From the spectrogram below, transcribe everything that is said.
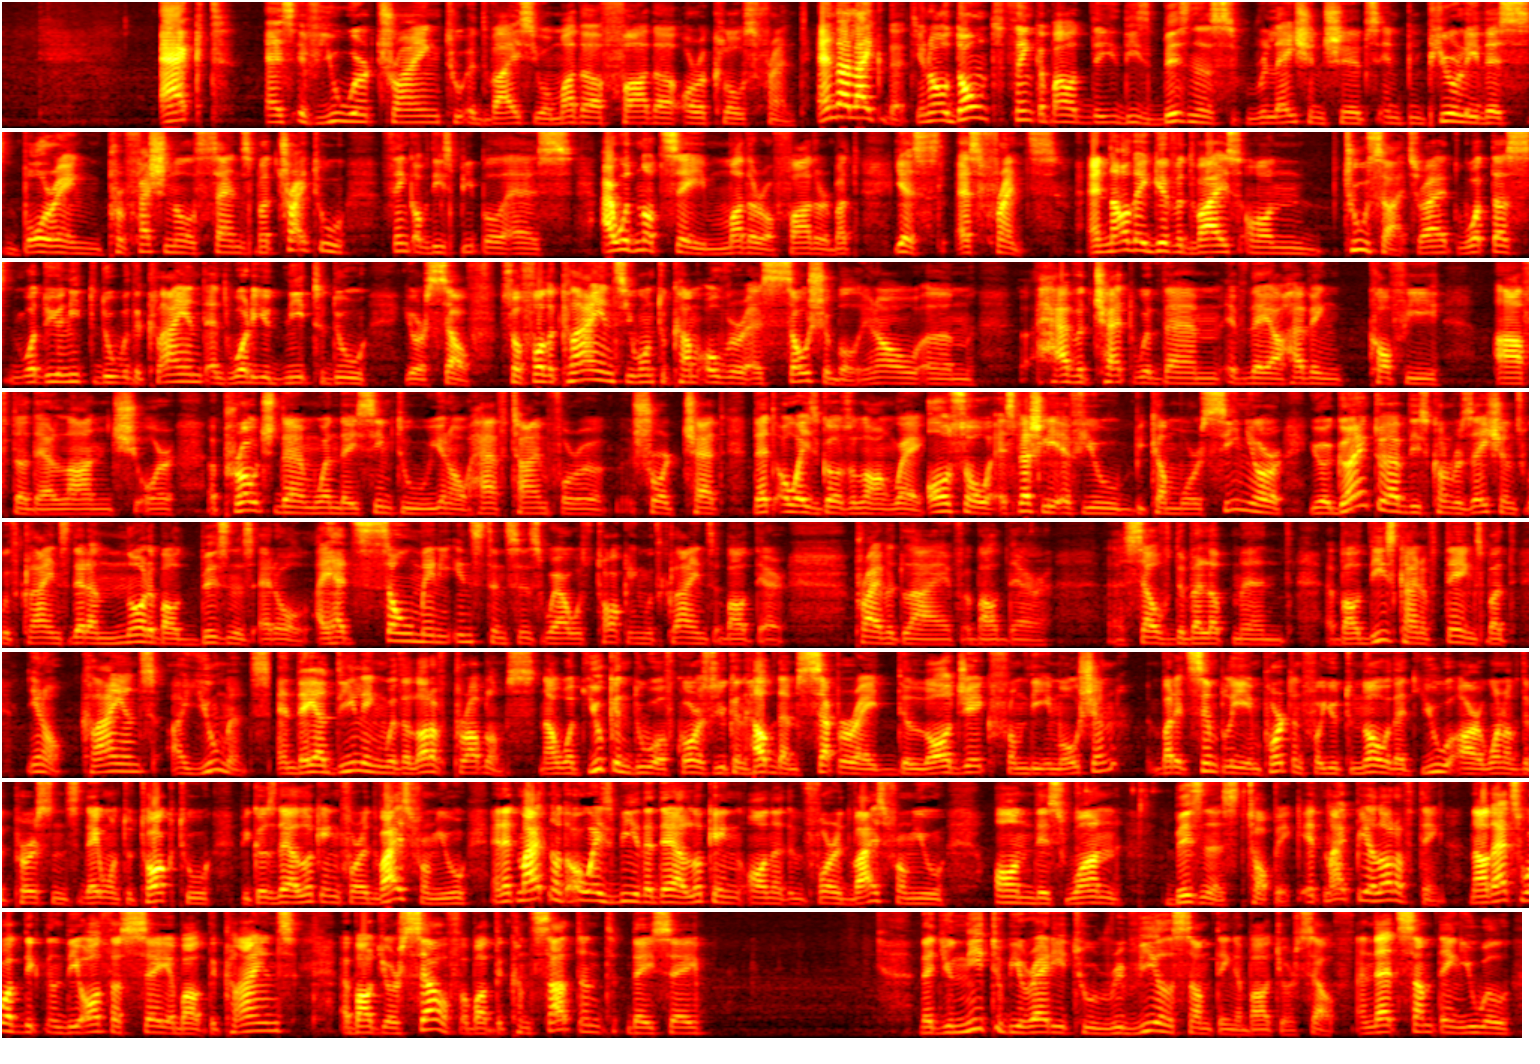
act as if you were trying to advise your mother, father, or a close friend. And I like that. You know, don't think about the, these business relationships in purely this boring professional sense, but try to think of these people as, I would not say mother or father, but yes, as friends. And now they give advice on two sides, right? What does what do you need to do with the client and what do you need to do yourself. So for the clients, you want to come over as sociable, you know, um, have a chat with them if they are having coffee after their lunch or approach them when they seem to you know have time for a short chat that always goes a long way also especially if you become more senior you're going to have these conversations with clients that are not about business at all i had so many instances where i was talking with clients about their private life, about their uh, self development, about these kind of things. But you know, clients are humans and they are dealing with a lot of problems. Now, what you can do, of course, you can help them separate the logic from the emotion. But it's simply important for you to know that you are one of the persons they want to talk to because they are looking for advice from you. And it might not always be that they are looking on for advice from you on this one business topic. It might be a lot of things. Now that's what the, the authors say about the clients, about yourself, about the consultant. They say that you need to be ready to reveal something about yourself. And that's something you will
